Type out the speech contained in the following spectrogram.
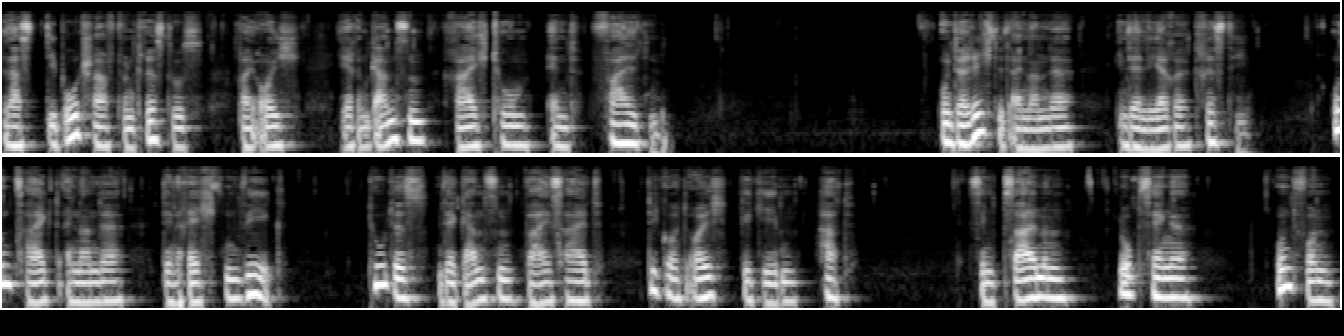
Lasst die Botschaft von Christus bei euch ihren ganzen Reichtum entfalten. Unterrichtet einander in der Lehre Christi und zeigt einander den rechten Weg. Tut es mit der ganzen Weisheit, die Gott euch gegeben hat. Singt Psalmen, Lobsänge und von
